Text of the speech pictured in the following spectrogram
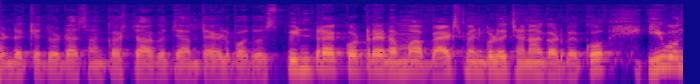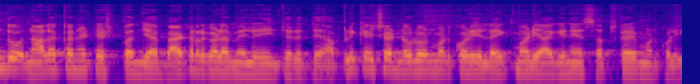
ತಂಡಕ್ಕೆ ದೊಡ್ಡ ಸಂಕಷ್ಟ ಆಗುತ್ತೆ ಅಂತ ಹೇಳ್ಬೋದು. ಸ್ಪಿನ್ ಟ್ರ್ಯಾಕ್ ಕೊಟ್ಟರೆ ನಮ್ಮ ಬ್ಯಾಟ್ಸ್ಮನ್ಗಳು ಚೆನ್ನಾಗಿ ಆಡಬೇಕು. ಈ ಒಂದು ನಾಲ್ಕನೇ ಟೆಸ್ಟ್ ಪಂದ್ಯ ಬ್ಯಾಟರ್ಗಳ ಮೇಲೆ ನಿಂತಿರುತ್ತೆ. ಅಪ್ಲಿಕೇಶನ್ ಡೌನ್ಲೋಡ್ ಮಾಡ್ಕೊಳ್ಳಿ, ಲೈಕ್ ಮಾಡಿ ಹಾಗೆಯೇ ಸಬ್ಸ್ಕ್ರೈಬ್ ಮಾಡ್ಕೊಳ್ಳಿ.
